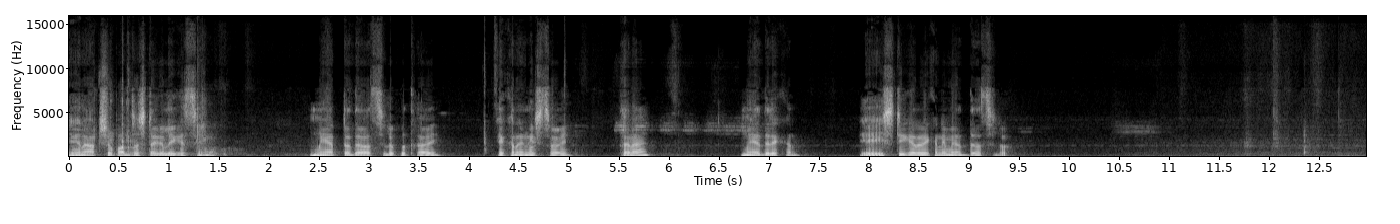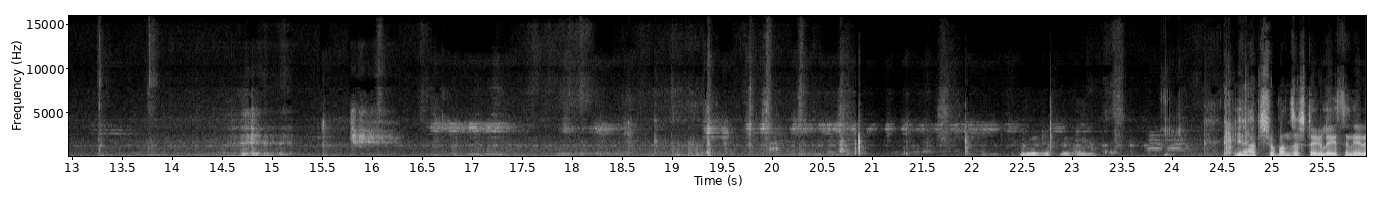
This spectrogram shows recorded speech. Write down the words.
এখানে আটশো পঞ্চাশ টাকা লেগেছে মেয়াদটা দেওয়া ছিল কোথায়? এখানে নিশ্চয়, তাই না? মেয়াদের এখান এই স্টিকারের এখানে মেয়াদ দেওয়া ছিল। আটশো পঞ্চাশ টাকা লেগেছেন এর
